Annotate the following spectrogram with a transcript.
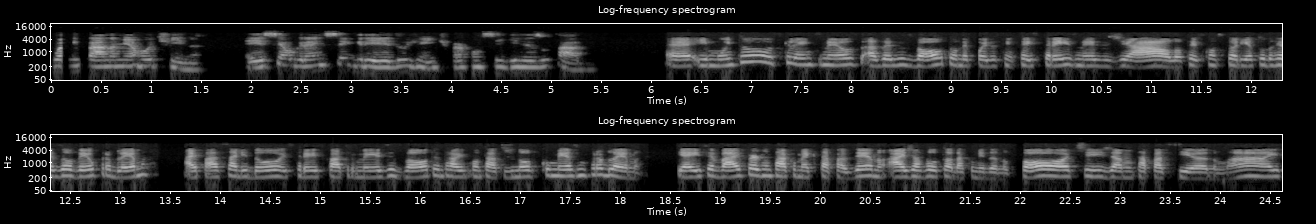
vou entrar na minha rotina. Esse é o grande segredo, gente, para conseguir resultado. É, e muitos clientes meus, às vezes, voltam depois, assim, fez três meses de aula, fez consultoria, tudo, resolveu o problema, Aí passa ali dois, três, quatro meses, volta a entrar em contato de novo com o mesmo problema. E aí você vai perguntar como é que tá fazendo, aí já voltou a dar comida no pote, já não tá passeando mais.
